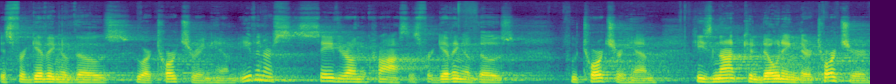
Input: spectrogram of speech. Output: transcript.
is forgiving of those who are torturing him. Even our Savior on the cross is forgiving of those who torture him. He's not condoning their torture.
